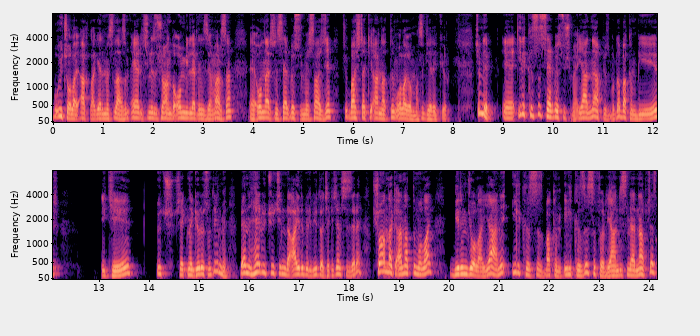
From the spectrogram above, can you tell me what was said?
bu 3 olay akla gelmesi lazım. Eğer içinizde şu anda 11'lerden izleyen varsa e, onlar için serbest düşme sadece şu baştaki anlattığım olay olması gerekiyor. Şimdi e, ilk hızı serbest düşme. Yani ne yapıyoruz burada? Bakın 1, 2, 3 şeklinde görüyorsunuz değil mi? Ben her üçü için de ayrı bir video çekeceğim sizlere. Şu andaki anlattığım olay birinci olay. Yani ilk hızsız bakın ilk hızı sıfır. Yani cisimler ne yapacağız?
